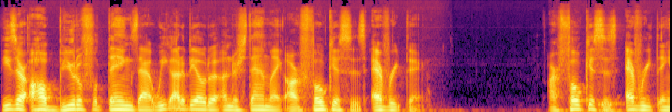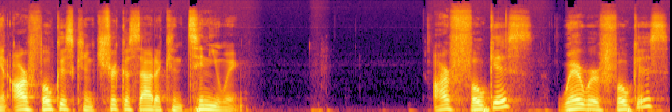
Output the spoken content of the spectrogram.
These are all beautiful things that we got to be able to understand. Like our focus is everything. Our focus is everything, and our focus can trick us out of continuing. Our focus, where we're focused,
